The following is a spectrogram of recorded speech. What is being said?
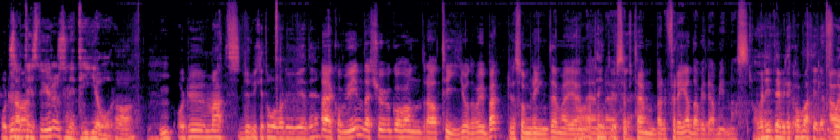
Och du, Satt i styrelsen i tio år. ja. Och du Mats, du, vilket år var du VD? Jag kom ju in där 2010 och det var ju Bertil som ringde mig en, Ja, en det. septemberfredag vill jag minnas. Det var dit jag ville komma till. Ja.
